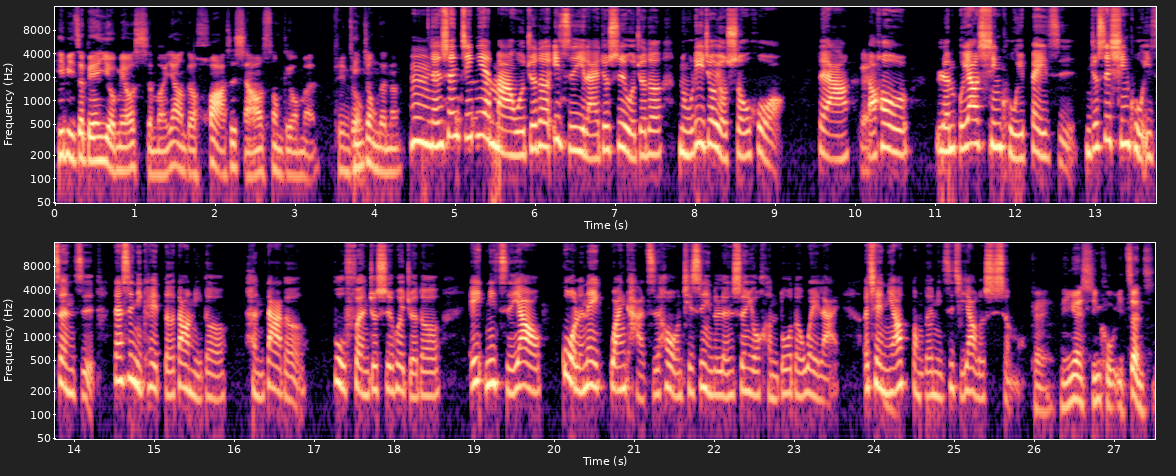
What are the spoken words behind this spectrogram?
，Hebe 这边有没有什么样的话是想要送给我们听众听众的呢？嗯，人生经验嘛，我觉得一直以来就是，我觉得努力就有收获，对啊。对然后人不要辛苦一辈子，你就是辛苦一阵子，但是你可以得到你的很大的部分，就是会觉得，诶，你只要过了那关卡之后，其实你的人生有很多的未来。而且你要懂得你自己要的是什么。对，宁愿辛苦一阵子，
